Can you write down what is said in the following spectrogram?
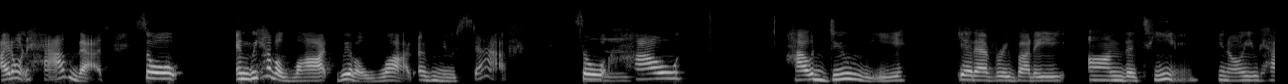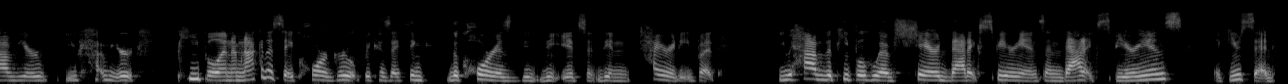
i don't have that. So and we have a lot we have a lot of new staff. So Mhm. how how do we get everybody on the team? You know you have your you have your people and i'm not going to say core group because i think the core is the, the it's the entirety but you have the people who have shared that experience and that experience like you said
